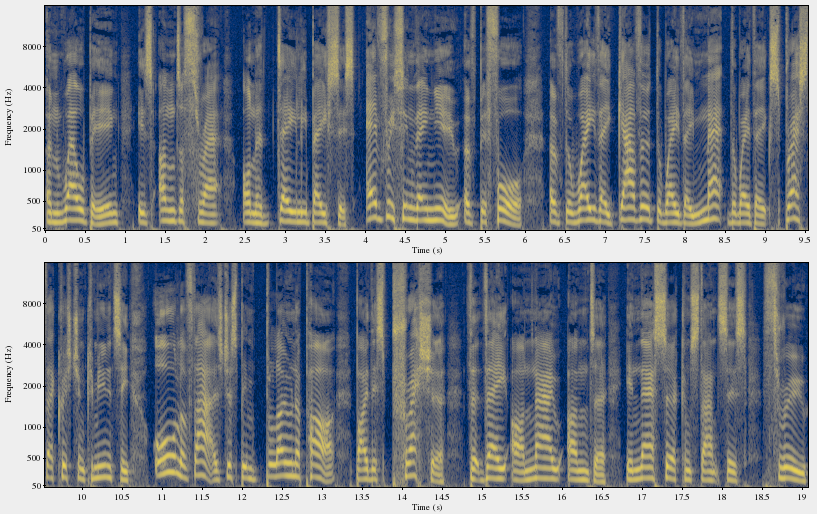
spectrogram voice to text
and well being is under threat on a daily basis. Everything they knew of before, of the way they gathered, the way they met, the way they expressed their Christian community, all of that has just been blown apart by this pressure that they are now under in their circumstances through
